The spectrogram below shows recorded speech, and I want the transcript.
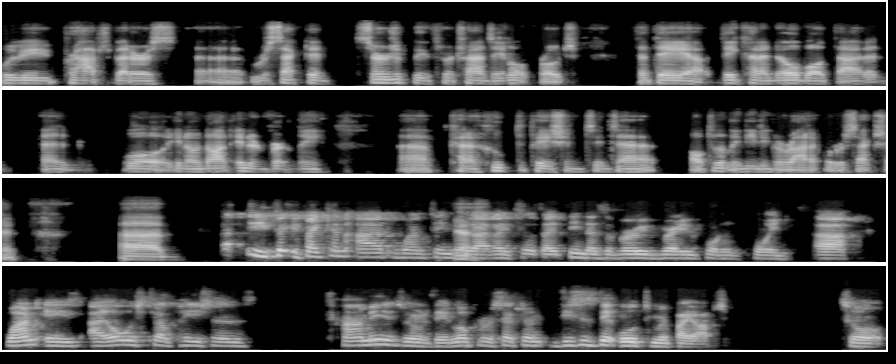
would be perhaps better uh, resected surgically through a transanal approach, that they uh, they kind of know about that and and will you know not inadvertently uh, kind of hoop the patient into ultimately needing a radical resection. Um, if, if I can add one thing yes. to that, I, I think that's a very, very important point. Uh, one is I always tell patients, TAMIs or the local resection, this is the ultimate biopsy. So,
